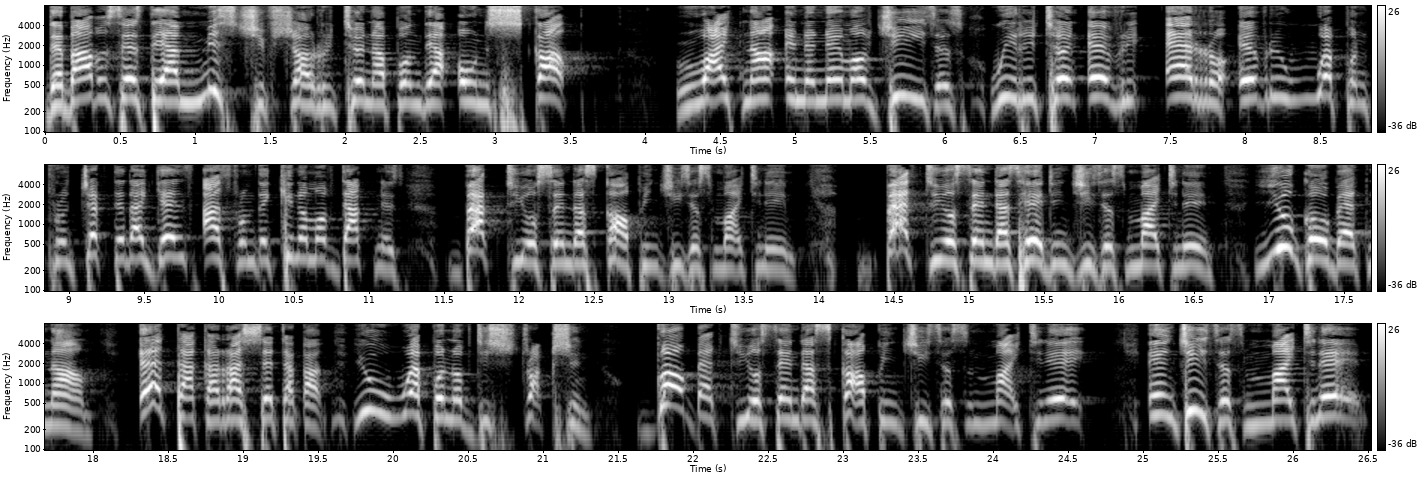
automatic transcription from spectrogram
The Bible says their mischief shall return upon their own scalp. Right now, in the name of Jesus, we return every error, every weapon projected against us from the kingdom of darkness back to your sender's scalp in Jesus' mighty name. Back to your sender's head in Jesus' mighty name. You go back now. You weapon of destruction. Go back to your sender's scalp in Jesus' mighty name. In Jesus' mighty name,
